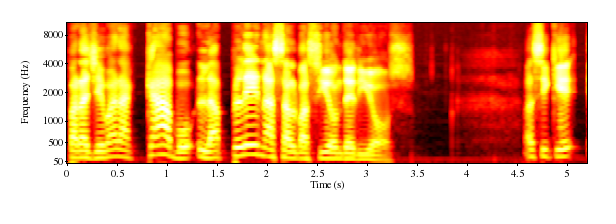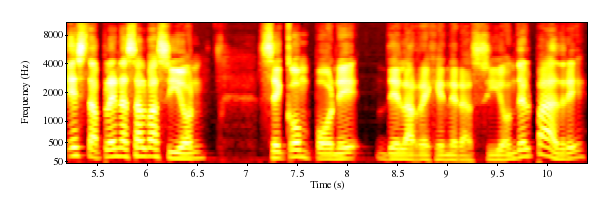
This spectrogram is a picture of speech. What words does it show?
para llevar a cabo la plena salvación de Dios. Así que esta plena salvación se compone de la regeneración del Padre,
